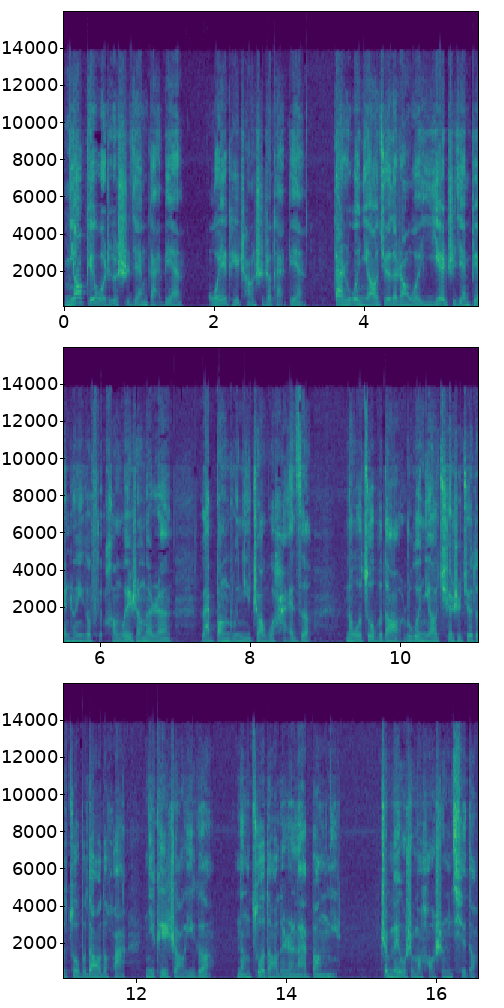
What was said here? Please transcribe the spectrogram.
你要给我这个时间改变，我也可以尝试着改变。但如果你要觉得让我一夜之间变成一个很卫生的人，来帮助你照顾孩子，那我做不到。如果你要确实觉得做不到的话，你可以找一个能做到的人来帮你，这没有什么好生气的。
